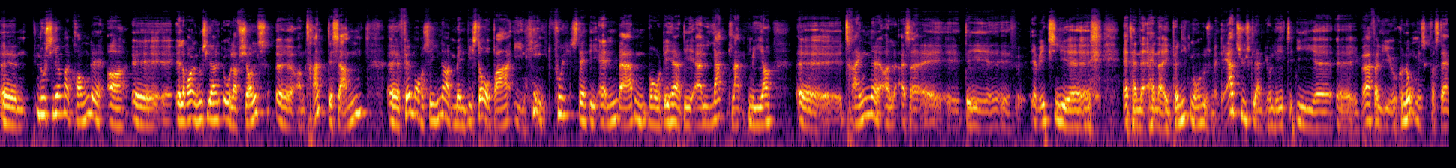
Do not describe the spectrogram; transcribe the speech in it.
Øh, nu siger Macron det, og, øh, eller nu siger Olaf Scholz øh, omtrent det samme øh, fem år senere, men vi står bare i en helt fuldstændig anden verden, hvor det her det er langt, langt mere øh, trængende, og altså, øh, det, øh, jeg vil ikke sige, øh, at han, han er i panikmodus, men det er Tyskland jo lidt, i, øh, øh, i hvert fald i økonomisk forstand,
